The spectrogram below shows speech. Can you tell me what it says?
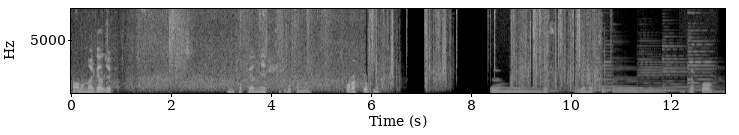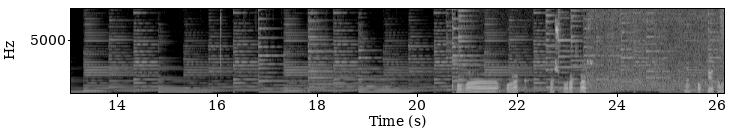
Tamam onlar gelecek. Bunu toplayan niye kimse toplamıyor? Orak yok mu? Hmm, dur. Yönetim. Depo. Kova, orak, taş, orak var. Heh, topluyor tamam.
